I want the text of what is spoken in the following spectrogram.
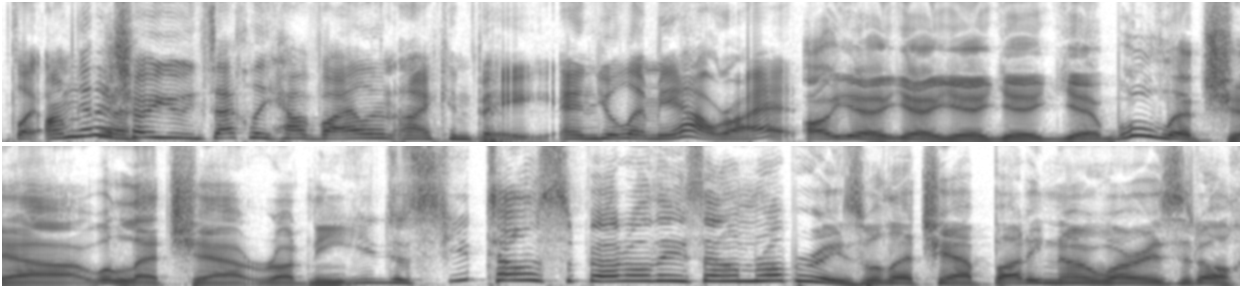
It's like, I'm going to Yeah. show you exactly how violent I can be, and you'll let me out, right? Oh yeah, yeah, yeah, yeah, yeah. We'll let you out. We'll let you out, Rodney. You just you tell us about all these armed robberies. We'll let you out, buddy. No worries at all.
